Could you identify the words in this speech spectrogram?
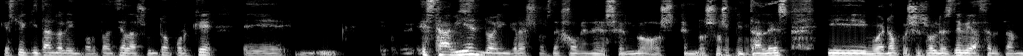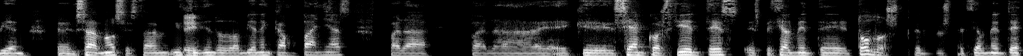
que estoy quitando la importancia al asunto porque eh, está habiendo ingresos de jóvenes en los, en los hospitales y bueno, pues eso les debe hacer también pensar, ¿no? Se están incidiendo también en campañas para para eh, que sean conscientes, especialmente todos, pero especialmente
